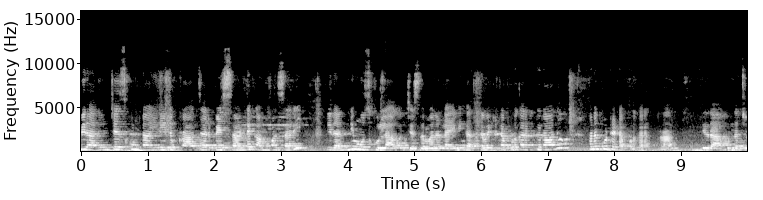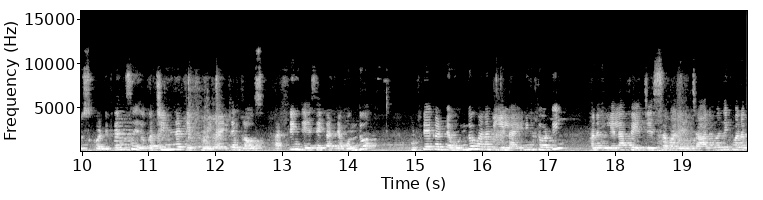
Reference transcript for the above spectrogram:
మీరు అది ఉంచేసుకుంటా ఇది ఇటు క్రాస్ జరిపేస్తా అంటే కంపల్సరీ ఇదన్నీ ముసుగుల్లాగా వచ్చేస్తుంది. మనం లైనింగ్ అత్తబెట్టేటప్పుడు కరెక్ట్ రాదు మనం కుట్టేటప్పుడు కరెక్ట్ రాదు. ఇది రాకుండా చూసుకోండి ఫ్రెండ్స్. ఇది ఒక చిన్న టిప్ మీకైతే బ్లౌజ్ కటింగ్ చేసే కంటే ముందు కుట్టే కంటే ముందు మనం ఈ లైనింగ్ తోటి మనం ఎలా ఫేస్ చేస్తాం అనేది చాలా మందికి మనం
